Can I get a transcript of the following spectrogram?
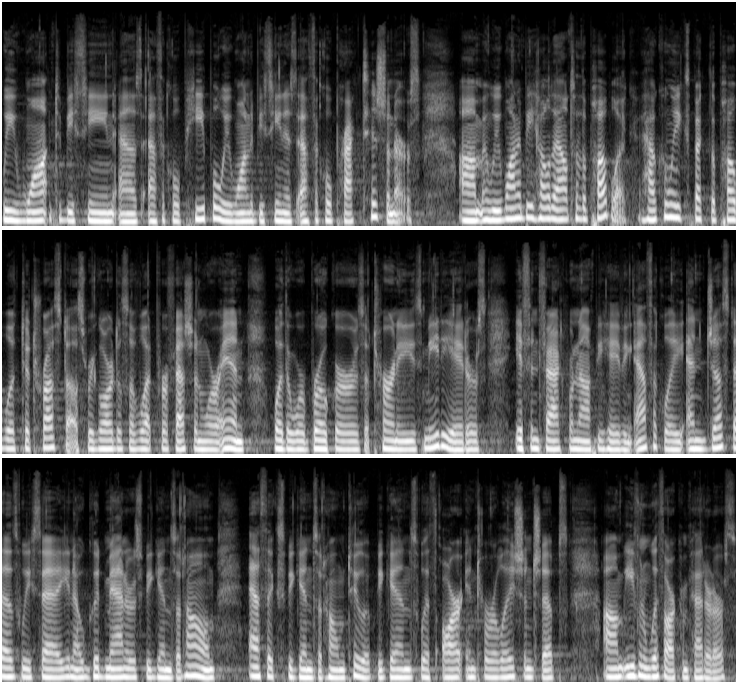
we want to be seen as ethical people. We want to be seen as ethical practitioners. Um, and we want to be held out to the public. How can we expect the public to trust us, regardless of what profession we're in, whether we're brokers, attorneys, mediators, if in fact we're not behaving ethically? And just as we say, you know, good manners begins at home, ethics begins at home too. It begins with our interrelationships, um, even with our competitors.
